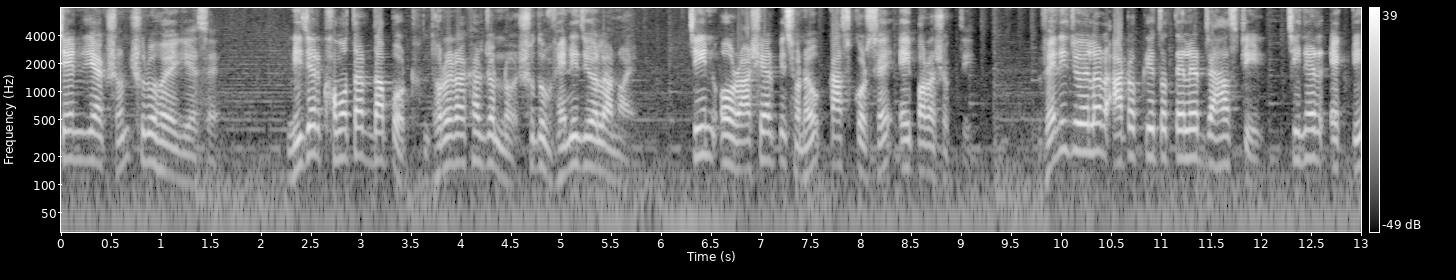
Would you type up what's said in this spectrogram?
চেন রিয়াকশন শুরু হয়ে গিয়েছে। নিজের ক্ষমতার দাপট ধরে রাখার জন্য শুধু ভেনিজুয়েলা নয়, চীন ও রাশিয়ার পিছনেও কাজ করছে এই পরাশক্তি। ভেনিজুয়েলার আটককৃত তেলের জাহাজটি চীনের একটি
